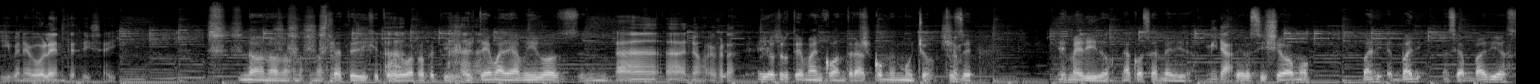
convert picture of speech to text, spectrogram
y benevolentes, dice ahí. No, no, no, no, no, ya te dije, te vuelvo a repetir. El tema de amigos Ah, ah, no, es verdad. hay otro tema en contra, comen mucho. Entonces, es medido, la cosa es medida. Mira, Pero si llevamos vari- vari- o sea, varias,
